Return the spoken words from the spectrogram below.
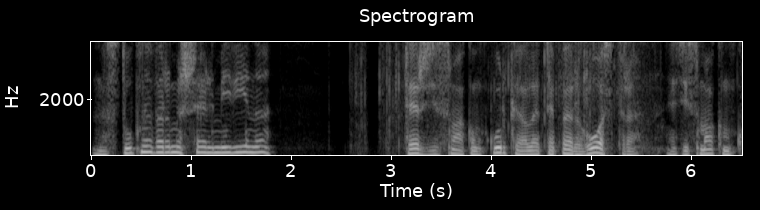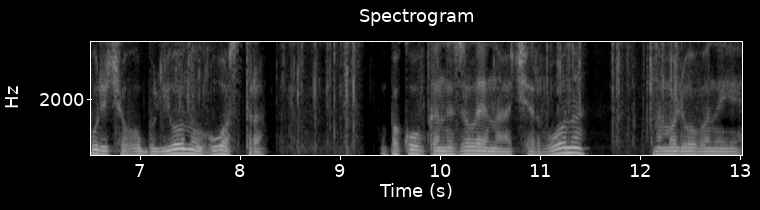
Наступна вермишель мівіна. Теж зі смаком курки, але тепер гостра. Зі смаком курячого бульйону гостра. Упаковка не зелена, а червона. Намальований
